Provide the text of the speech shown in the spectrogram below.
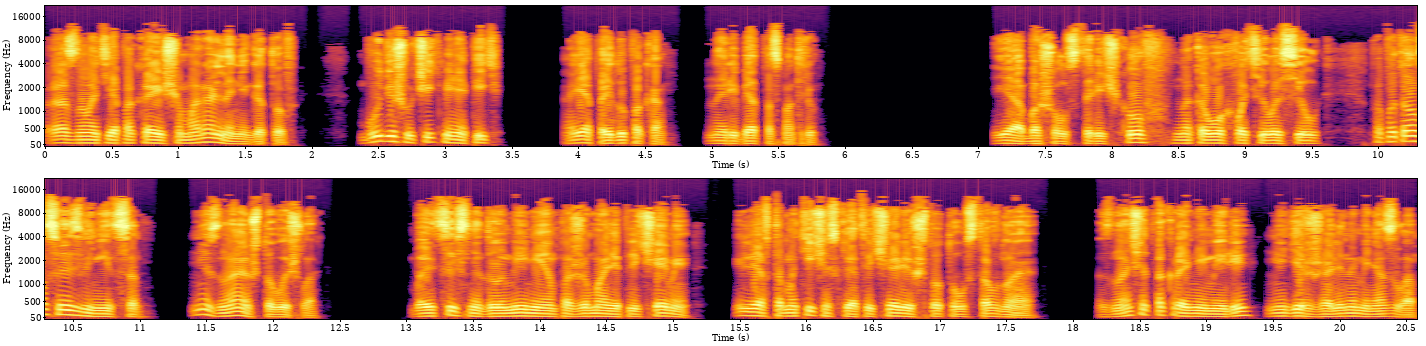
Праздновать я пока еще морально не готов. Будешь учить меня пить, а я пойду пока, на ребят посмотрю. Я обошел старичков, на кого хватило сил, попытался извиниться. Не знаю, что вышло. Бойцы с недоумением пожимали плечами или автоматически отвечали что-то уставное. Значит, по крайней мере, не держали на меня зла.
